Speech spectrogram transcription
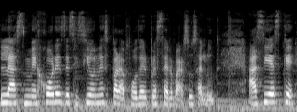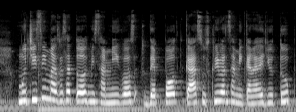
las mejores decisiones para poder preservar su salud. Así es que muchísimas gracias a todos mis amigos de podcast, suscríbanse a mi canal de YouTube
